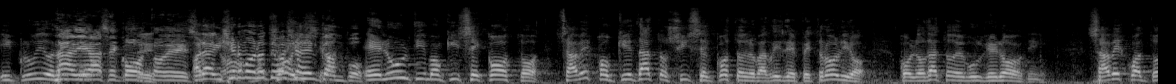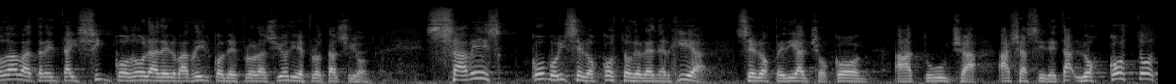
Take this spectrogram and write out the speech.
incluido en Nadie este- hace costo Sí. de eso. Ahora, Guillermo, no, te vayas del campo. El último que hice costo. ¿Sabés con qué datos hice el costo del barril de petróleo? Con los datos de Bulgeroni. ¿Sabés cuánto daba? 35 dólares el barril con exploración y explotación. ¿Sabés cómo hice los costos de la energía? Se los pedí al Chocón, a Tucha, a Yacyretá. Los costos,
